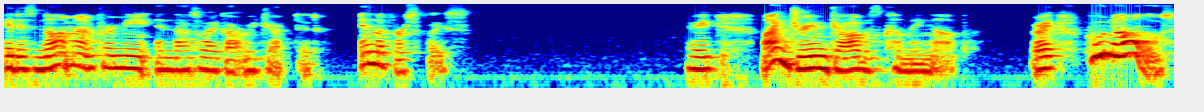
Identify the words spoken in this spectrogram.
It is not meant for me, and that's why I got rejected in the first place. Right? My dream job is coming up. Right? Who knows?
